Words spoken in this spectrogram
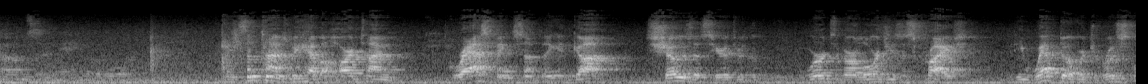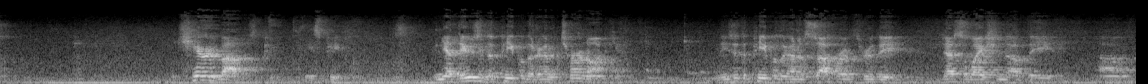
comes in the name of the Lord. And sometimes we have a hard time grasping something, and God shows us here through the words of our Lord Jesus Christ that he wept over Jerusalem. He cared about these people. And yet these are the people that are going to turn on him. And these are the people that are going to suffer through the desolation of the uh,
